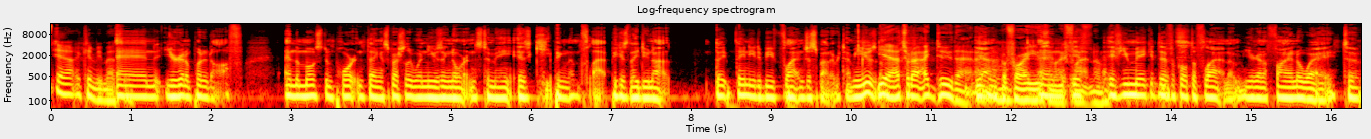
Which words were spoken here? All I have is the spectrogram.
Yeah, it can be messy. and you're going to put it off. And the most important thing, especially when using Nortons, to me, is keeping them flat because they do not. They, they need to be flattened just about every time you use them. Yeah, that's what I, I do. That Yeah. Uh, before I use them, And I if, flatten them. if you make it difficult to flatten them, you're going to find a way to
